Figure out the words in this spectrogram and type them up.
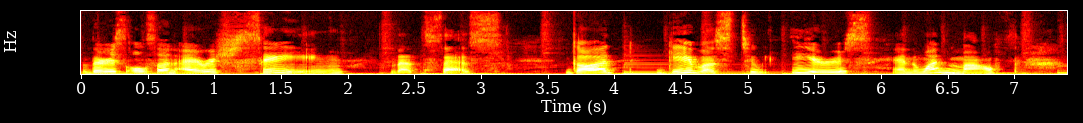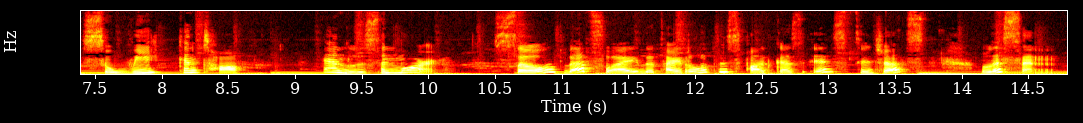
there is also an Irish saying that says, God gave us two ears and one mouth so we can talk and listen more. So that's why the title of this podcast is to just listen.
